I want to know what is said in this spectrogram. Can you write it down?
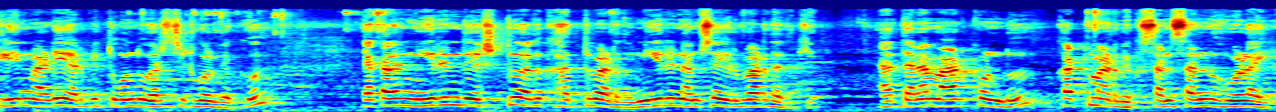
ಕ್ಲೀನ್ ಮಾಡಿ ಅರ್ಬಿ ತೊಗೊಂಡು ಒರೆಸಿಟ್ಕೊಳ್ಬೇಕು ಯಾಕಂದ್ರೆ ನೀರಿಂದ ಎಷ್ಟು ಅದಕ್ಕೆ ಹತ್ತಬಾರ್ದು ನೀರಿನ ಅಂಶ ಇರಬಾರ್ದು ಅದಕ್ಕೆ. ಆ ಥರ ಮಾಡಿಕೊಂಡು ಕಟ್ ಮಾಡಬೇಕು. ಸಣ್ಣ ಸಣ್ಣ ಹೋಳಾಗಿ.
